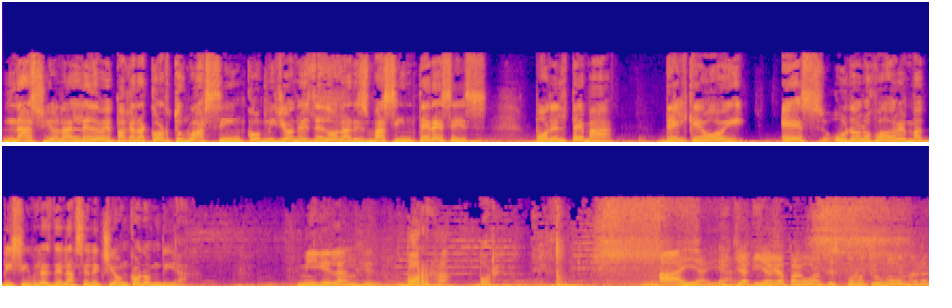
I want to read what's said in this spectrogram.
Nacional le debe pagar a Cortuluá 5 millones de dólares más intereses por el tema del que hoy es uno de los jugadores más visibles de la selección Colombia. Miguel Ángel Borja. Borja. Ay, ay, ay. ¿Ya, ¿Y había pagado antes por otro jugador, no era?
